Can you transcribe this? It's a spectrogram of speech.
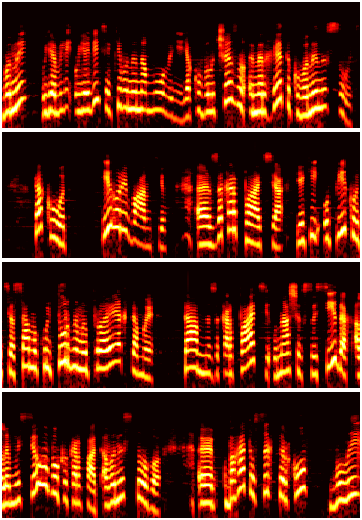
вони уявлі, уявіть, які вони намолені, яку величезну енергетику вони несуть. Так от, Ігор Іванків, е, Закарпаття, який опікується саме культурними проектами там, на Закарпатті, у наших сусідах, але ми з цього боку Карпат, а вони з того. Е, Багато з цих церков були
